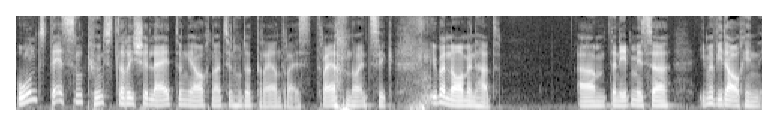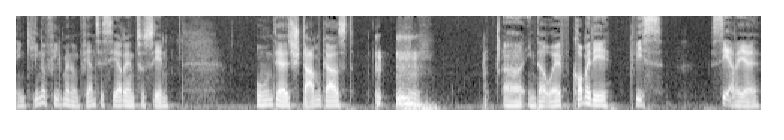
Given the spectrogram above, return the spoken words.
und dessen künstlerische Leitung ja auch 1993 übernommen hat. Ähm, daneben ist er immer wieder auch in, in Kinofilmen und Fernsehserien zu sehen. Und er ist Stammgast äh, in der OF Comedy Quiz Serie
